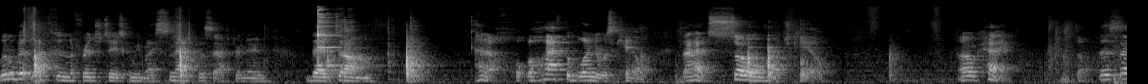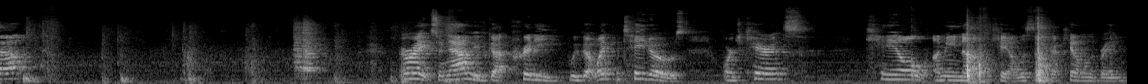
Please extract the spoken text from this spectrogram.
a little bit left in the fridge today. It's gonna be my snack this afternoon. That um, had a, whole- half the blender was kale. That had so much kale. Okay, dump this out. All right, so now we've got pretty, we've got white potatoes, orange carrots, kale, I mean, uh, kale, listen, I've got kale in the brain,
